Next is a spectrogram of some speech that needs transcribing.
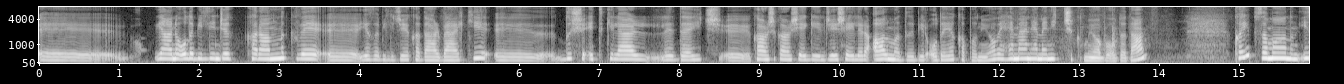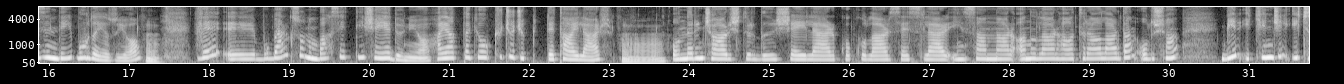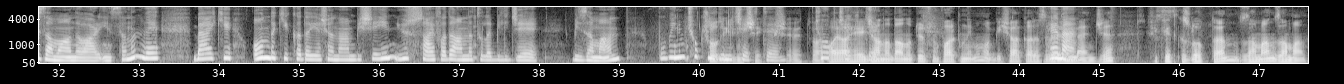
e, yani olabildiğince karanlık ve e, yazabileceği kadar belki e, dış etkilerle de hiç e, karşı karşıya geleceği şeyleri almadığı bir odaya kapanıyor ve hemen hemen hiç çıkmıyor bu odadan. Kayıp zamanın izindeyi burada yazıyor. Hı. Ve e, bu Bergson'un bahsettiği şeye dönüyor. Hayattaki o küçücük detaylar, hı hı. onların çağrıştırdığı şeyler, kokular, sesler, insanlar, anılar, hatıralardan oluşan bir ikinci iç zamanı var insanın ve belki 10 dakikada yaşanan bir şeyin 100 sayfada anlatılabileceği bir zaman. Bu benim çok, çok ilgimi çekti. Çekmiş, evet. Çok Bayağı çekti. heyecanla da anlatıyorsun farkındayım ama bir şarkı arası Hemen. verelim bence. Fikret Kızılok'tan Zaman Zaman.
